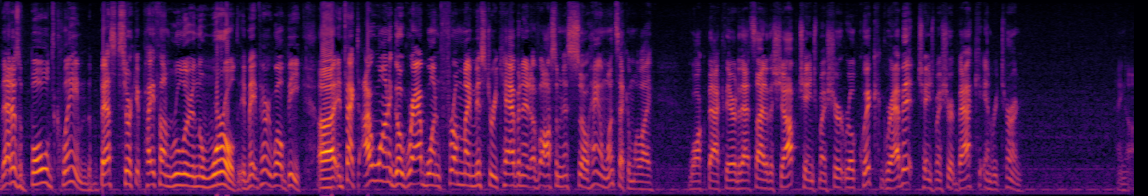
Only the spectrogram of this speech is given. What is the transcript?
That is a bold claim. The best Circuit Python ruler in the world. It may very well be. Uh, in fact, I want to go grab one from my mystery cabinet of awesomeness. So hang on one second while I walk back there to that side of the shop, change my shirt real quick, grab it, change my shirt back, and return. Hang on.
